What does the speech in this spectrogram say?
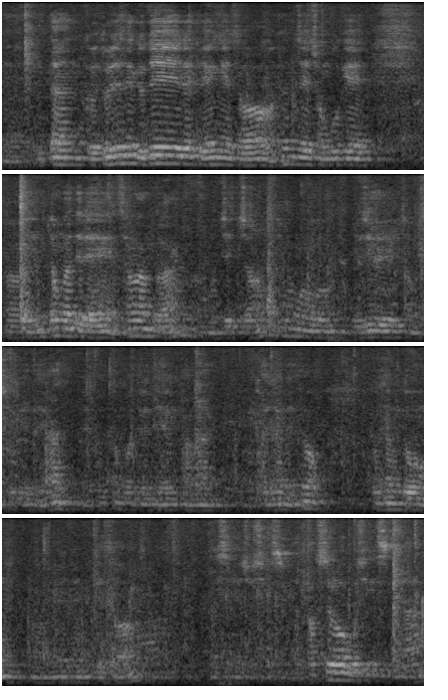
예, 일단 그 도시재생 뉴딜에 대응해서 현재 전국의 어, 협동가들의 상황과 어, 문제점, 향후 뉴딜 정책에 대한 예, 협동가들의 대응 방안 관련해서 권상동 어, 위원장님께서 어, 말씀해 주시겠습니다. 박수로 모시겠습니다.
